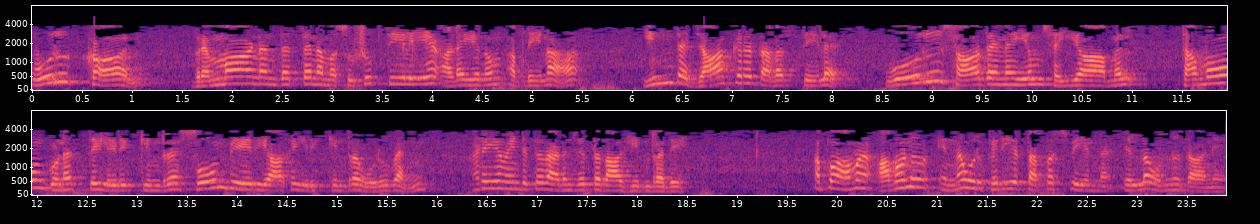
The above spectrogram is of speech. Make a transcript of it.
ஒரு கால் பிரம்மானந்தத்தை நம்ம சுசுப்தியிலேயே அடையணும் அப்படின்னா இந்த ஜாக்கிரத அவஸ்தையில ஒரு சாதனையும் செய்யாமல் தமோ குணத்தில் இருக்கின்ற சோம்பேறியாக இருக்கின்ற ஒருவன் அடைய வேண்டியது அடைஞ்சிட்டதாகின்றதே அப்போ அவன் அவனு என்ன ஒரு பெரிய தபஸ்வி என்ன? எல்லாம் ஒன்று தானே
